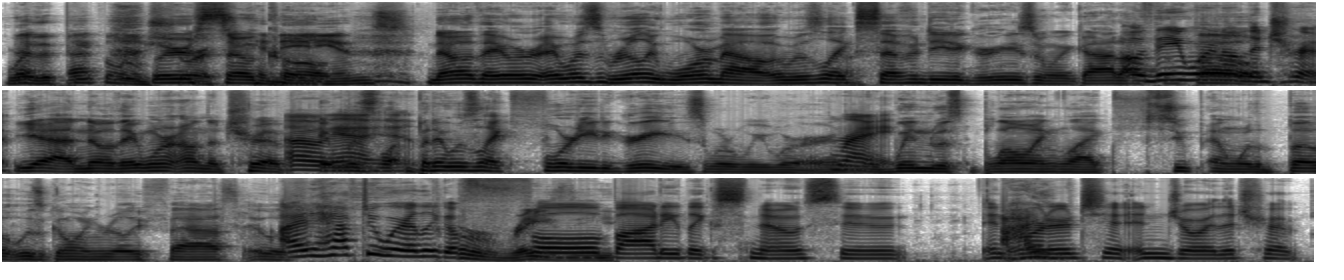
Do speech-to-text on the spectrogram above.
Were the people in we were shorts so Canadians? cold. No, they were. It was really warm out. It was like seventy degrees when we got oh, off. Oh, they the weren't on the trip. Yeah, no, they weren't on the trip. Oh, it yeah, was like, yeah. but it was like forty degrees where we were, and the Right. wind was blowing like soup, and where the boat was going really fast. It was. I'd have to wear like a full body like snowsuit in I- order to enjoy the trip.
